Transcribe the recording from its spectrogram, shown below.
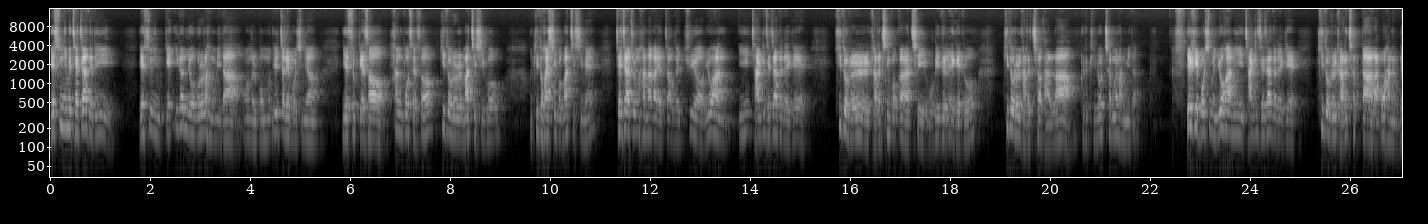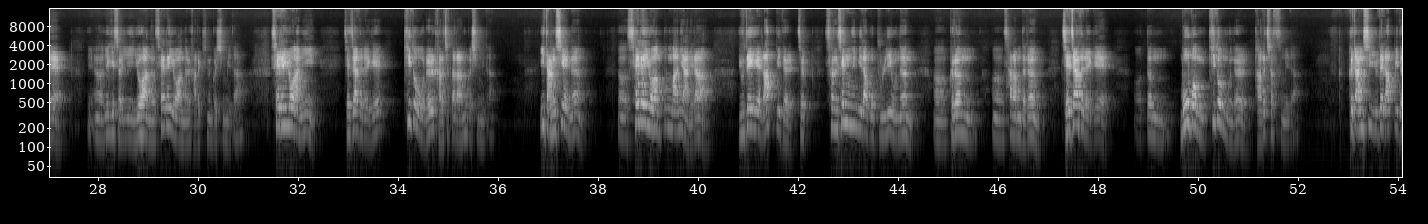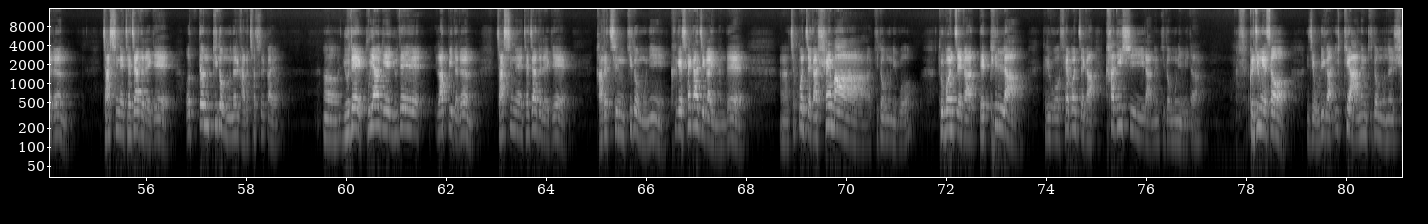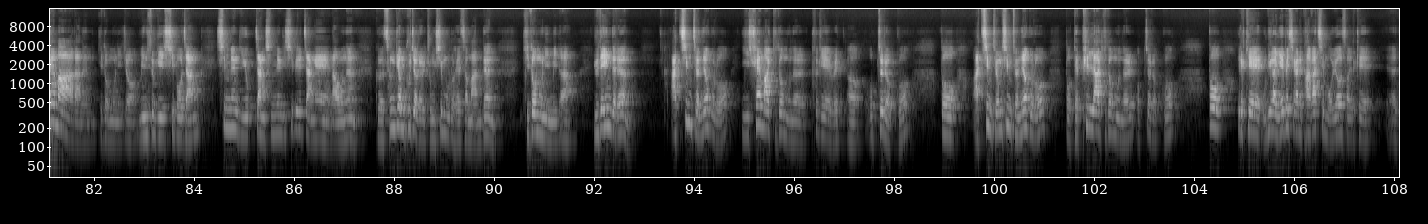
예수님의 제자들이 예수님께 이런 요구를 합니다. 오늘 본문 1절에 보시면 예수께서 한 곳에서 기도를 마치시고 기도하시고 마치심에 제자 중 하나가 여짜오되 주여 요한이 자기 제자들에게 기도를 가르친 것과 같이 우리들에게도 기도를 가르쳐 달라 그렇게 요청을 합니다. 여기 보시면 요한이 자기 제자들에게 기도를 가르쳤다라고 하는데 어, 여기서 이 요한은 세례 요한을 가르치는 것입니다. 세례 요한이 제자들에게 기도를 가르쳤다라는 것입니다. 이 당시에는 어, 세례 요한뿐만이 아니라 유대의 랍비들 즉 선생님이라고 불리우는 어, 그런 어, 사람들은 제자들에게 어떤 모범 기도문을 가르쳤습니다. 그 당시 유대 랍비들은 자신의 제자들에게 어떤 기도문을 가르쳤을까요? 어, 유대 구약의 유대 랍비들은 자신의 제자들에게 가르친 기도문이 크게 세 가지가 있는데 어, 첫 번째가 쉐마 기도문이고 두 번째가 데필라 그리고 세 번째가 카디시라는 기도문입니다. 그 중에서 이제 우리가 익히 아는 기도문은 쉐마라는 기도문이죠. 민수기 15장, 신명기 6장, 신명기 11장에 나오는 그 성경 구절을 중심으로 해서 만든 기도문입니다. 유대인들은 아침 저녁으로 이 쉐마 기도문을 크게 외- 어, 엎드렸고 또 아침 점심 저녁으로 또 데필라 기도문을 엎드렸고 또 이렇게 우리가 예배 시간에 다 같이 모여서 이렇게 어,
